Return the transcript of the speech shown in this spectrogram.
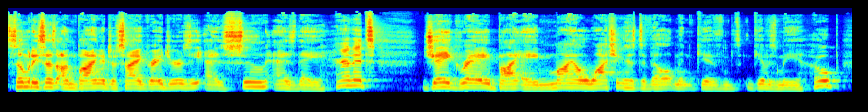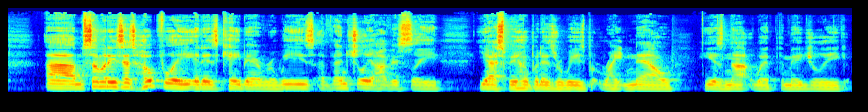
somebody says, I'm buying a Josiah Gray jersey as soon as they have it. Jay Gray by a mile. Watching his development gives gives me hope. Um, somebody says, hopefully it is Keibert Ruiz. Eventually, obviously, yes, we hope it is Ruiz, but right now he is not with the Major League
